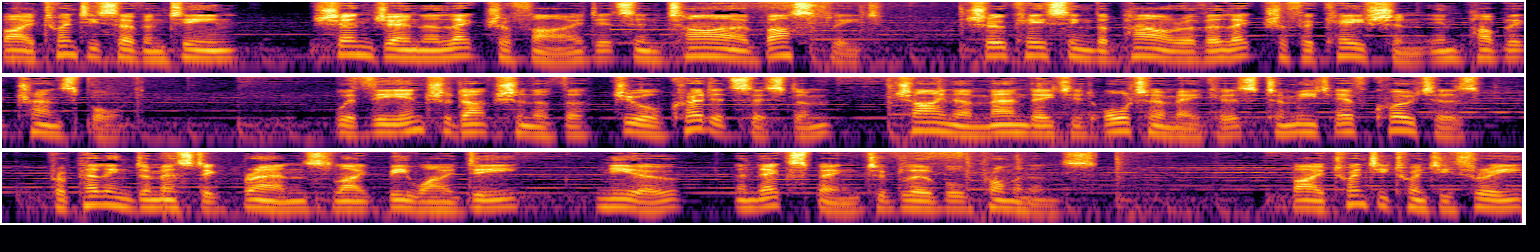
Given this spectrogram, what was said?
By 2017, Shenzhen electrified its entire bus fleet, showcasing the power of electrification in public transport. With the introduction of the dual credit system, China mandated automakers to meet EV quotas, propelling domestic brands like BYD, NIO, and XPeng to global prominence. By 2023,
